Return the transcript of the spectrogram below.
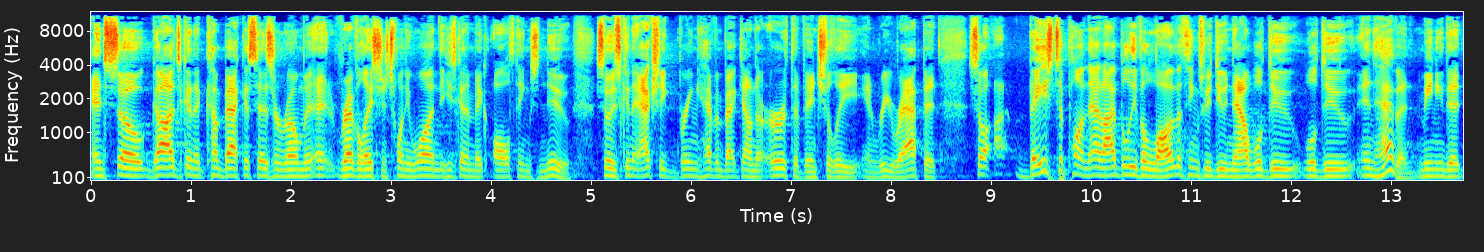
And so God's going to come back, it says in Roman, uh, Revelation 21, that he's going to make all things new. So he's going to actually bring heaven back down to earth eventually and rewrap it. So uh, based upon that, I believe a lot of the things we do now we'll do, we'll do in heaven, meaning that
